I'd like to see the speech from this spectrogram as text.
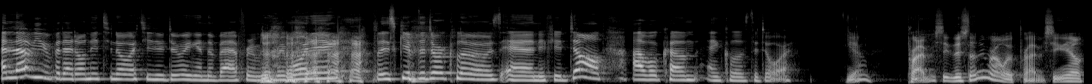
I love you but i don't need to know what you're doing in the bathroom every morning. Please keep the door closed and if you don't i will come and close the door. Yeah. Privacy there's nothing wrong with privacy. You know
